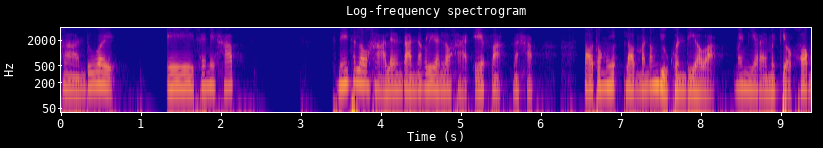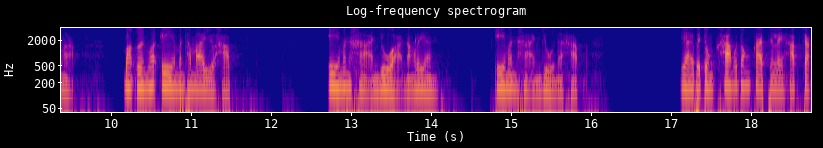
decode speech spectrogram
หารด้วย a ใช่ไหมครับ ทีนี้ถ้าเราหาแรงดันนักเรียนเราหา f อะนะครับ เราต้องเรามันต้องอยู่คนเดียวอะไม่มีอะไรมาเกี่ยวข้องอะบังเอิญว่า a มันทำอะไรอยู่ครับ a มันหารอยู่อะนักเรียน a มันหารอยู่นะครับ ย้ายไปตรงข้ามก็ต้องกลายเป็นอะไรครับ จาก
